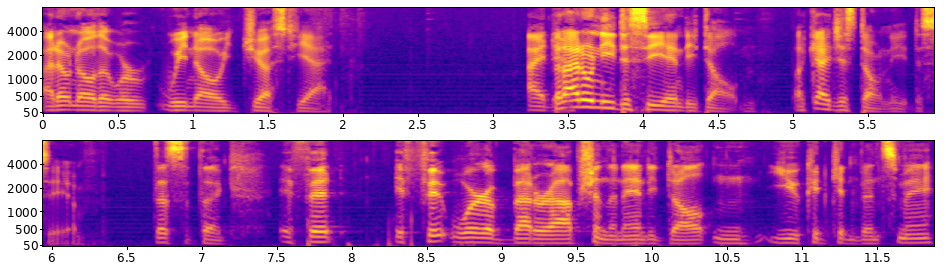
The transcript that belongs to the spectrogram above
I don't know that we're we know just yet. I But I don't need to see Andy Dalton. Like I just don't need to see him. That's the thing. If it if it were a better option than Andy Dalton, you could convince me.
